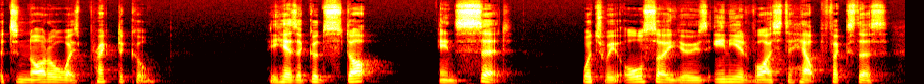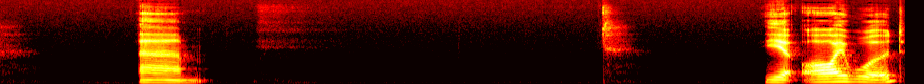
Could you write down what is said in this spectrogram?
it's not always practical. He has a good stop and sit, which we also use. Any advice to help fix this? Um, Yeah, I would.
